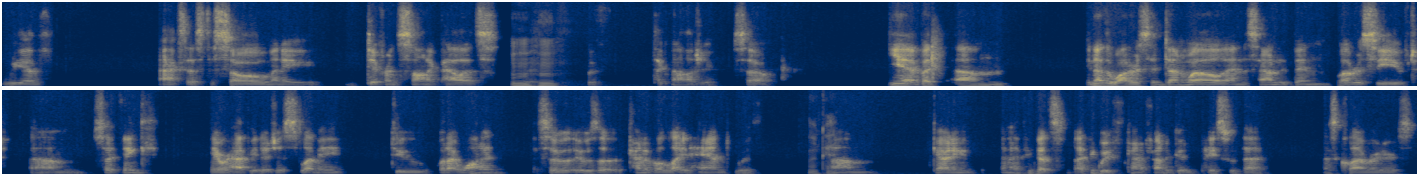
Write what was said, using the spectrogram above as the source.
we have access to so many different sonic palettes Mm-hmm. technology so yeah but um in other waters had done well and the sound had been well received um so i think they were happy to just let me do what i wanted so it was a kind of a light hand with Okay. um, guiding. And I think that's I think we've kind of found a good pace with that as collaborators.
